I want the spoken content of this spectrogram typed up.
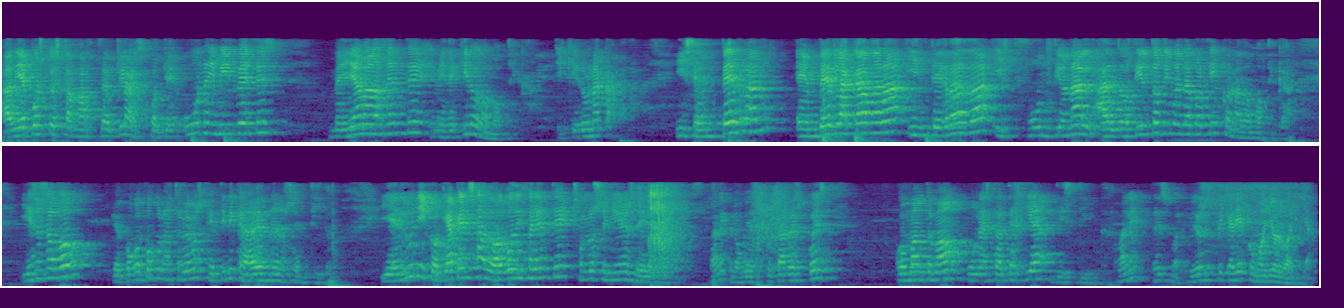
había puesto esta masterclass, porque una y mil veces me llama la gente y me dice, quiero domótica y quiero una cámara. Y se emperran en ver la cámara integrada y funcional al 250% con la domótica. Y eso es algo que poco a poco nosotros vemos que tiene cada vez menos sentido. Y el único que ha pensado algo diferente son los señores de ¿vale? Que lo voy a explicar después, cómo han tomado una estrategia distinta, ¿vale? Entonces, bueno, yo os explicaría cómo yo lo haría.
